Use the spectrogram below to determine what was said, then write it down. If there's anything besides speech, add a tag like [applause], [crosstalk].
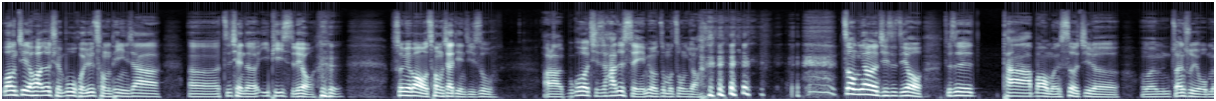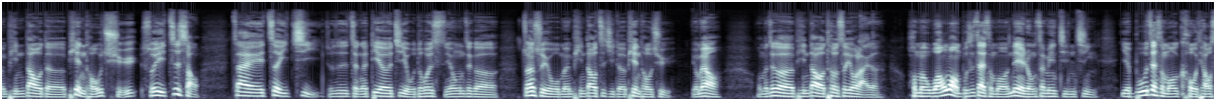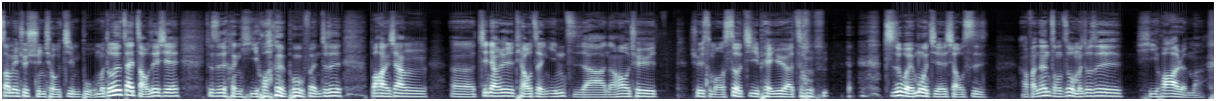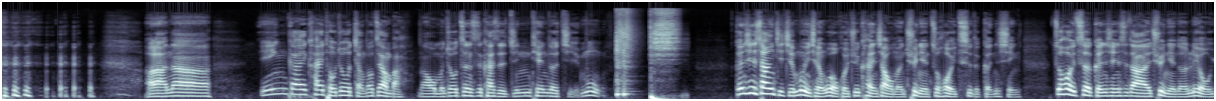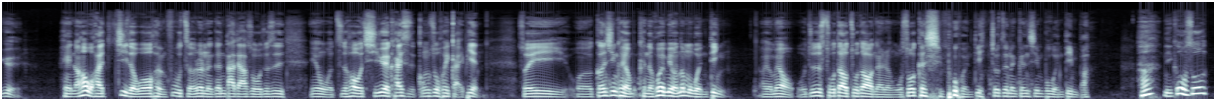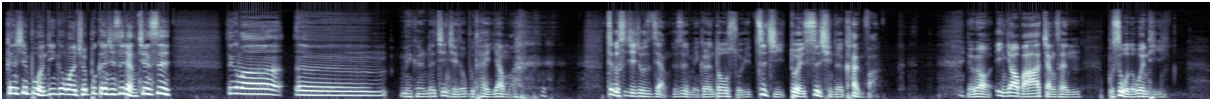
忘记的话就全部回去重听一下，呃，之前的 EP 十六，[laughs] 顺便帮我冲一下点击数。好了，不过其实他是谁也没有这么重要，[laughs] 重要的其实只有就是他帮我们设计了我们专属于我们频道的片头曲，所以至少在这一季，就是整个第二季，我都会使用这个。专属于我们频道自己的片头曲有没有？我们这个频道的特色又来了。我们往往不是在什么内容上面精进，也不是在什么口条上面去寻求进步，我们都是在找这些就是很稀花的部分，就是包含像呃尽量去调整音质啊，然后去去什么设计配乐啊这种 [laughs] 枝微末节的小事啊。反正总之我们就是稀花人嘛。[laughs] 好啦，那。应该开头就讲到这样吧，那我们就正式开始今天的节目。更新上一集节目以前，我有回去看一下我们去年最后一次的更新。最后一次的更新是在去年的六月，嘿，然后我还记得我很负责任的跟大家说，就是因为我之后七月开始工作会改变，所以我更新可有可能会没有那么稳定啊，有没有？我就是说到做到的男人，我说更新不稳定，就真的更新不稳定吧？啊，你跟我说更新不稳定跟完全不更新是两件事。这个吗？嗯，每个人的见解都不太一样嘛。[laughs] 这个世界就是这样，就是每个人都属于自己对事情的看法。有没有硬要把它讲成不是我的问题？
